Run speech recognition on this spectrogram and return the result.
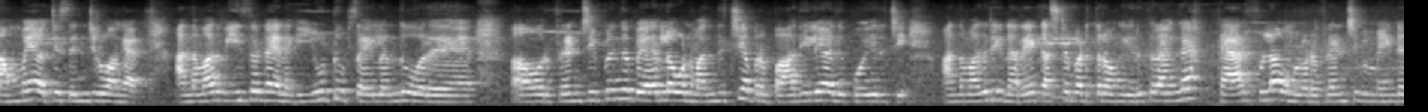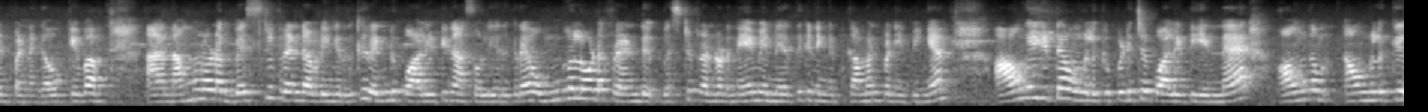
செம்மையாக வச்சு செஞ்சுருவாங்க. அந்த மாதிரி ரீசெண்டாக எனக்கு யூடியூப் சைட்லேருந்து ஒரு ஒரு ஃப்ரெண்ட்ஷிப்புங்க பேரில் ஒன்று வந்துச்சு. அப்புறம் பாதியிலே அது போயிருச்சு. அந்த மாதிரி நிறைய கஷ்டப்படுத்துகிறவங்க இருக்கிறாங்க. கேர்ஃபுல்லாக உங்களோட ஃப்ரெண்ட்ஷிப்பை மெயின்டைன் பண்ணுங்கள் ஓகேவா நம்மளோட பெஸ்ட் ஃப்ரெண்ட் அப்படிங்கிறதுக்கு ரெண்டு குவாலிட்டி நான் சொல்லியிருக்கிறேன். உங்களோட ஃப்ரெண்டு பெஸ்ட் ஃப்ரெண்டோட நேம் என்னத்துக்கு நீங்கள் கமெண்ட் பண்ணியிருப்பீங்க அவங்கக்கிட்ட உங்களுக்கு பிடிச்ச குவாலிட்டி என்ன? அவங்க அவங்களுக்கு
